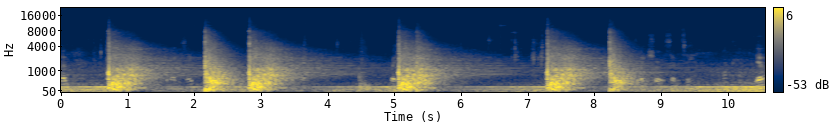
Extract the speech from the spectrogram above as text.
10. Make sure it's empty. Okay. Yeah?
